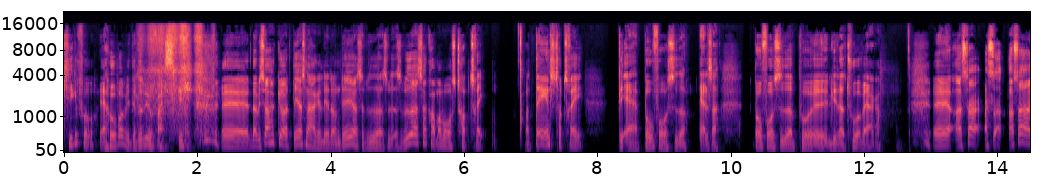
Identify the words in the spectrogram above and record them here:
kigge på. Ja, håber vi. Det ved vi jo faktisk ikke. Øh, når vi så har gjort det og snakket lidt om det, og så videre, og så videre, og så videre, så kommer vores top 3. Og dagens top 3, det er bogforsider. Altså bogforsider på øh, litteraturværker. Øh, og så, og så, og så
